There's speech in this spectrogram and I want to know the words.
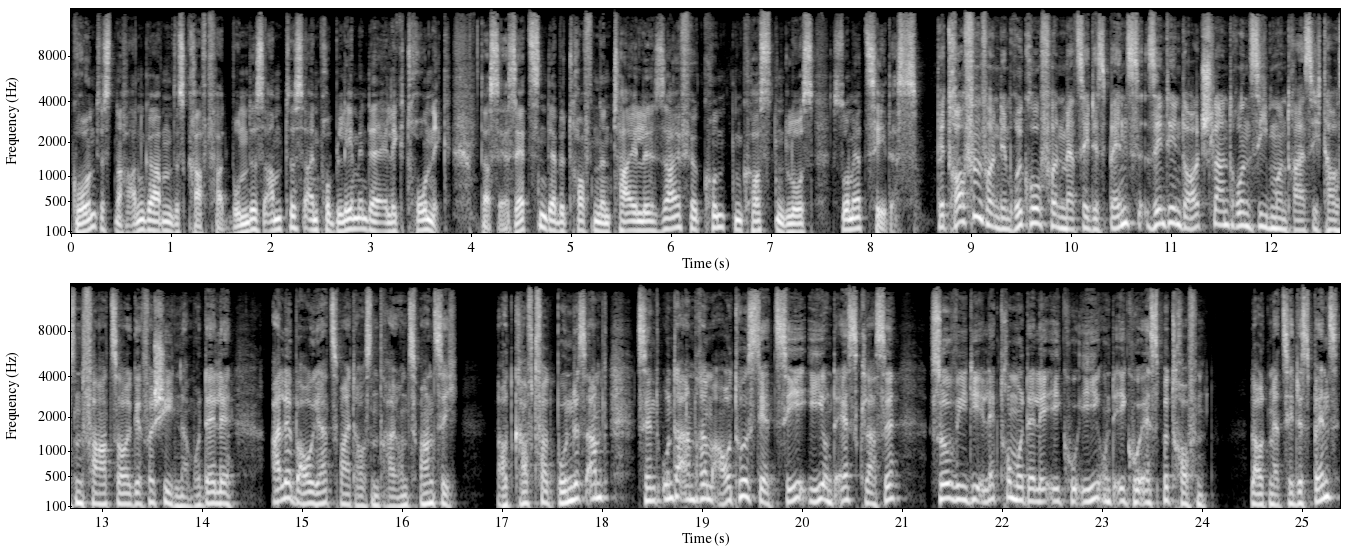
Grund ist nach Angaben des Kraftfahrtbundesamtes ein Problem in der Elektronik. Das Ersetzen der betroffenen Teile sei für Kunden kostenlos, so Mercedes. Betroffen von dem Rückruf von Mercedes-Benz sind in Deutschland rund 37.000 Fahrzeuge verschiedener Modelle, alle Baujahr 2023. Laut Kraftfahrtbundesamt sind unter anderem Autos der C, E und S-Klasse sowie die Elektromodelle EQE e und EQS betroffen. Laut Mercedes-Benz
